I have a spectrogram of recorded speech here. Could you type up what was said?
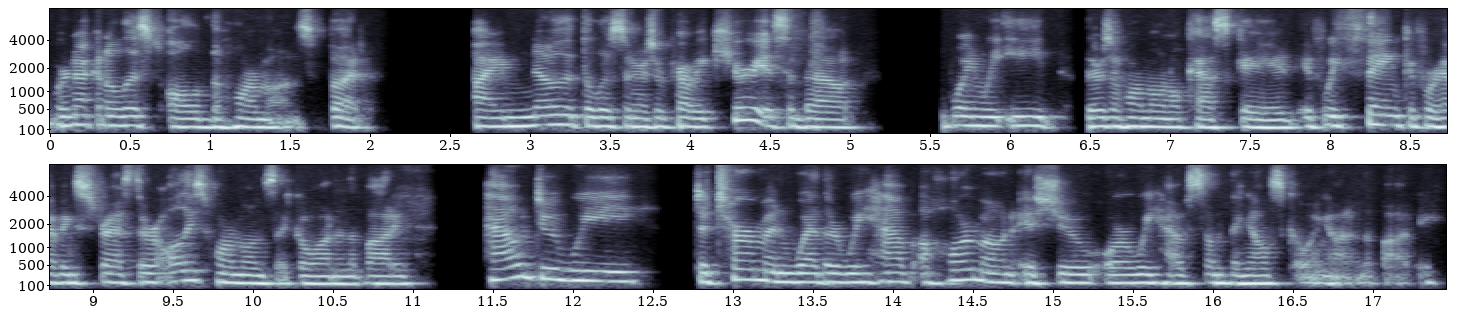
we're not going to list all of the hormones, but I know that the listeners are probably curious about when we eat, there's a hormonal cascade. If we think, if we're having stress, there are all these hormones that go on in the body. How do we determine whether we have a hormone issue or we have something else going on in the body?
